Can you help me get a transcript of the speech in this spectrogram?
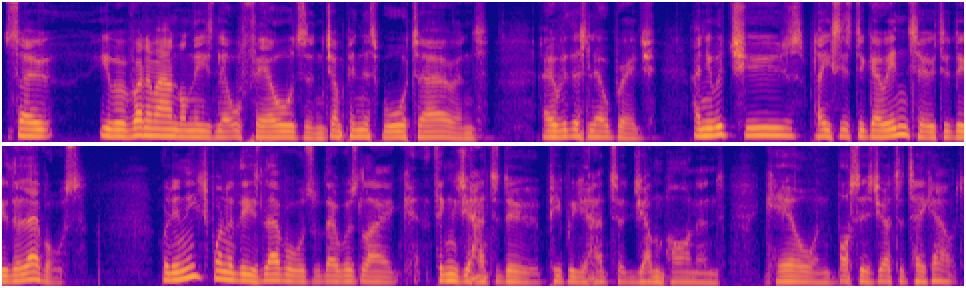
So you would run around on these little fields and jump in this water and over this little bridge, and you would choose places to go into to do the levels. Well, in each one of these levels, there was like things you had to do, people you had to jump on and kill, and bosses you had to take out.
